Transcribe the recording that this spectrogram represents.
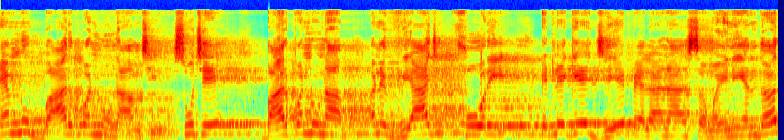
એમનું બાળપણનું નામ છે. શું છે? બાળપણનું નામ અને વ્યાજખોરી. એટલે કે જે પહેલાંના સમયની અંદર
